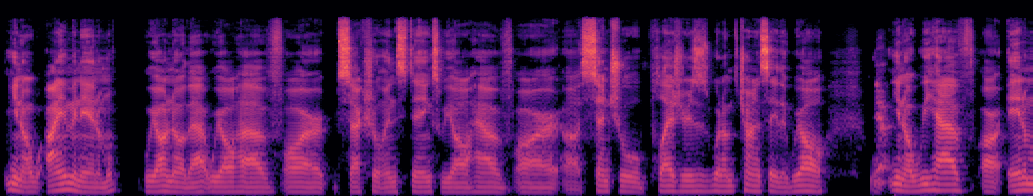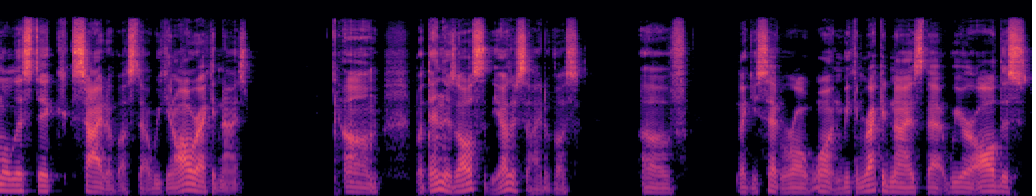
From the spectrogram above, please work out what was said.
you know, I am an animal. We all know that. We all have our sexual instincts. We all have our uh, sensual pleasures, is what I'm trying to say. That we all, Yeah. you know, we have our animalistic side of us that we can all recognize. Um, but then there's also the other side of us of like you said, we're all one. We can recognize that we are all this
